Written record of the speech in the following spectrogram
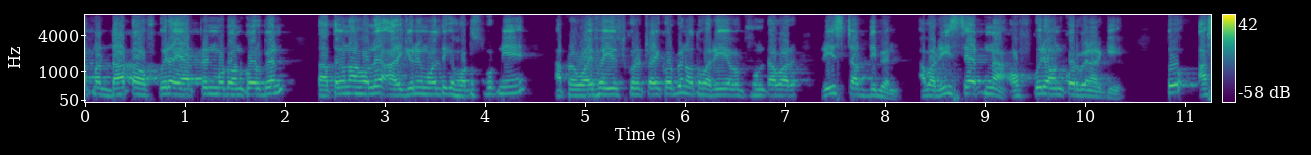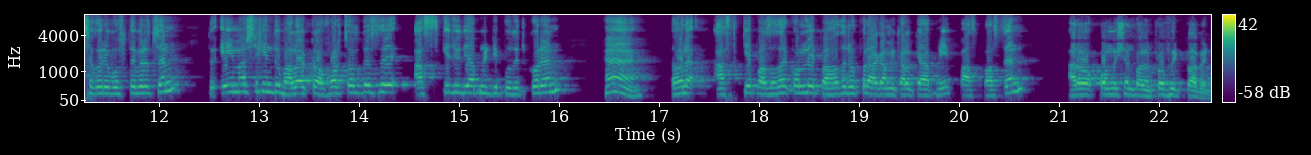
আপনার ডাটা অফ করে এয়ারপ্লেন মোড অন করবেন। তাতেও না হলে আরেকজনের মোবাইল থেকে হটস্পট নিয়ে আপনার ওয়াইফাই ইউজ করে ট্রাই করবেন অথবা ফোনটা আবার রিস্টার্ট দিবেন। আবার রিসেট না অফ করে অন করবেন আর কি তো আশা করি বুঝতে পেরেছেন? তো এই মাসে কিন্তু ভালো একটা অফার চলতেছে। আজকে যদি আপনি ডিপোজিট করেন হ্যাঁ তাহলে আজকে পাঁচ হাজার করলে পাঁচ হাজার উপরে আগামীকালকে আপনি পাঁচ পার্সেন্ট আরও কমিশন পাবেন প্রফিট পাবেন।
